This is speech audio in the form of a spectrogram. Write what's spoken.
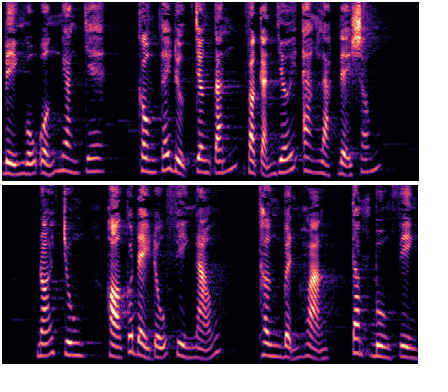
bị ngũ uẩn ngăn che, không thấy được chân tánh và cảnh giới an lạc để sống. Nói chung, họ có đầy đủ phiền não, thân bệnh hoạn, tâm buồn phiền,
